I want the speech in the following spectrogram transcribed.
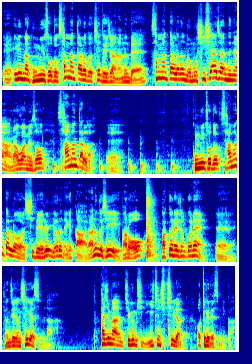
1인당 예, 국민소득 3만 달러도 채 되지 않았는데 3만 달러는 너무 시시하지 않느냐라고 하면서 4만 달러 예, 국민소득 4만 달러 시대를 열어내겠다라는 것이 바로 박근혜 정권의 예, 경제정책이었습니다. 하지만 지금 시기 2017년 어떻게 됐습니까?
